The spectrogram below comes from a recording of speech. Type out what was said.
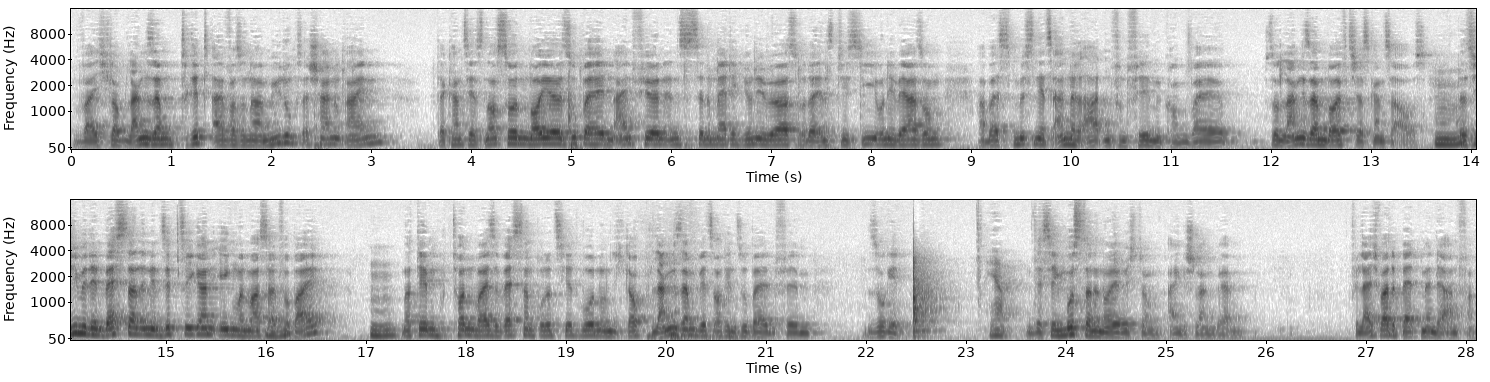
Weil ich glaube, langsam tritt einfach so eine Ermüdungserscheinung ein. Da kannst du jetzt noch so neue Superhelden einführen ins Cinematic Universe oder ins DC-Universum. Aber es müssen jetzt andere Arten von Filmen kommen, weil so langsam läuft sich das Ganze aus. Mhm. Das ist wie mit den Western in den 70ern. Irgendwann war es halt mhm. vorbei. Mhm. Nachdem tonnenweise Western produziert wurden. Und ich glaube, langsam wird es auch den Superheldenfilmen so gehen. Ja. Und deswegen muss da eine neue Richtung eingeschlagen werden. Vielleicht war der Batman der Anfang.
